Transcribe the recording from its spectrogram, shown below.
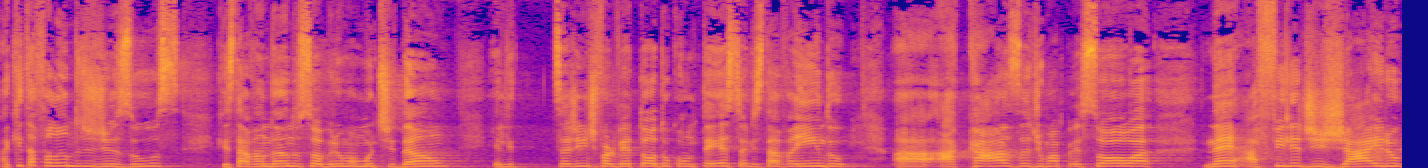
Aqui está falando de Jesus, que estava andando sobre uma multidão. Ele, se a gente for ver todo o contexto, ele estava indo à, à casa de uma pessoa, né, a filha de Jairo,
